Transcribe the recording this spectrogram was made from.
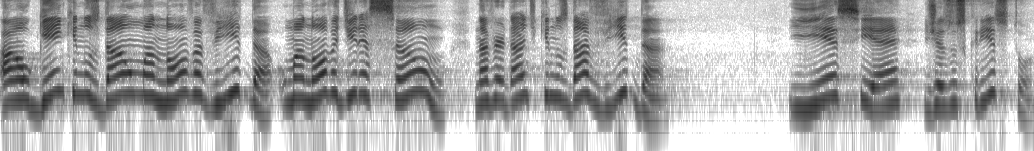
Há alguém que nos dá uma nova vida, uma nova direção, na verdade, que nos dá vida. E esse é Jesus Cristo.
